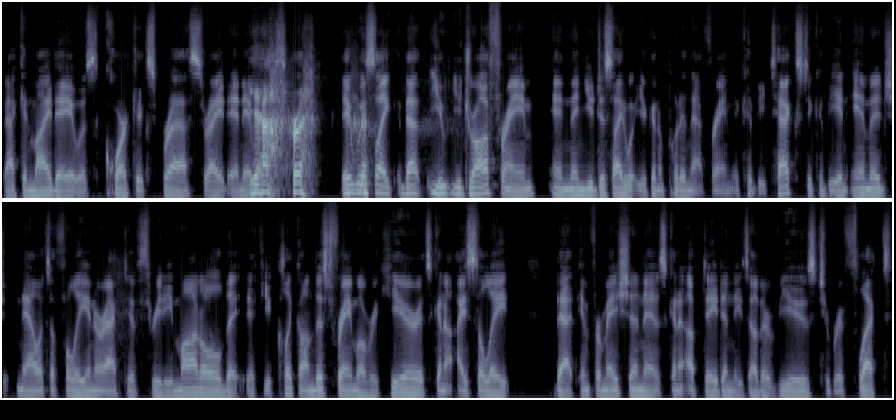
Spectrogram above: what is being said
back in my day it was QuarkXPress, right? And it yeah, was, right. it was like that you you draw a frame and then you decide what you're going to put in that frame. It could be text, it could be an image. Now it's a fully interactive 3D model that if you click on this frame over here, it's going to isolate that information and it's going to update in these other views to reflect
